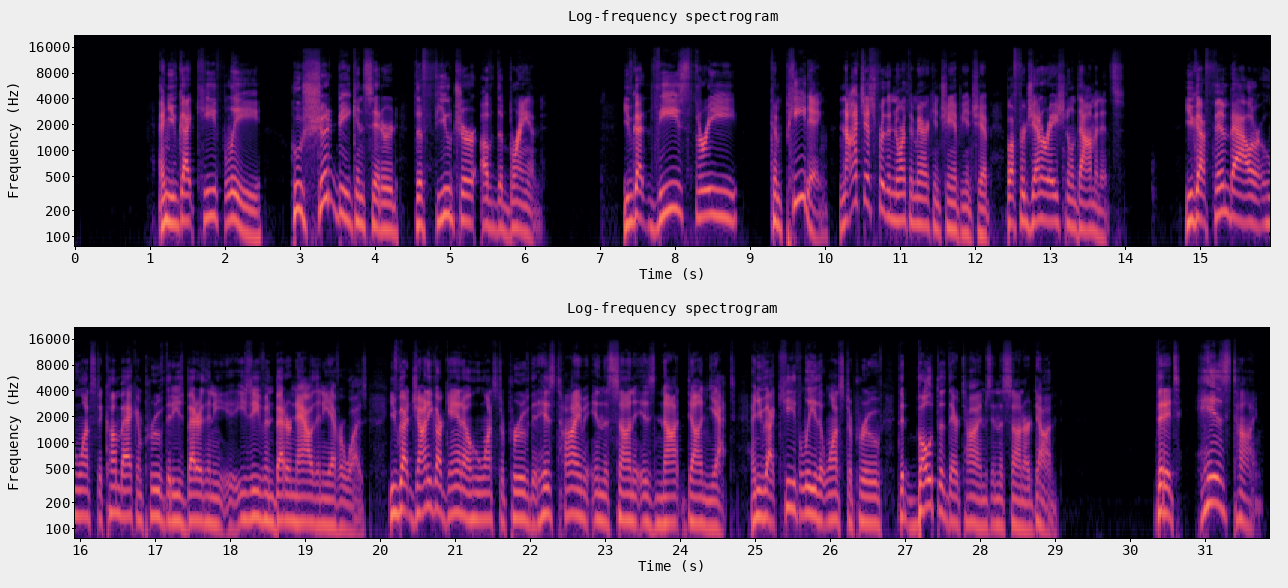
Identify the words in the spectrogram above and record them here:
And you've got Keith Lee, who should be considered the future of the brand. You've got these three competing, not just for the North American Championship, but for generational dominance. You got Finn Balor who wants to come back and prove that he's better than he he's even better now than he ever was. You've got Johnny Gargano who wants to prove that his time in the sun is not done yet. And you've got Keith Lee that wants to prove that both of their times in the sun are done. That it's his time.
